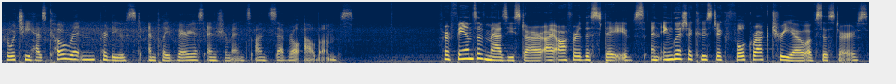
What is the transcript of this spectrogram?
for which he has co written, produced, and played various instruments on several albums. For fans of Mazzy Star, I offer The Staves, an English acoustic folk rock trio of sisters.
